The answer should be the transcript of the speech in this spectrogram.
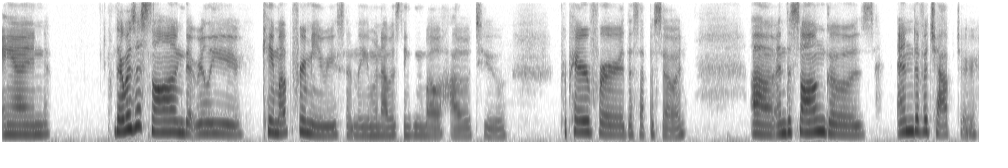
and there was a song that really came up for me recently when I was thinking about how to prepare for this episode. Uh, and the song goes, "End of a chapter,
